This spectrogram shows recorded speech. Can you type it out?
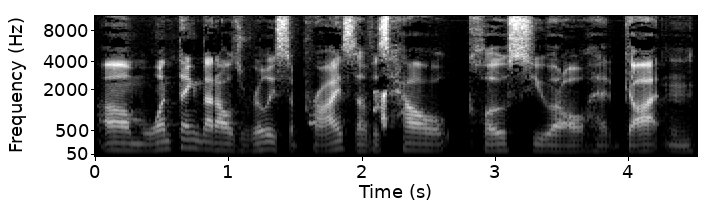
Um, one thing that I was really surprised of is how close you all had gotten.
